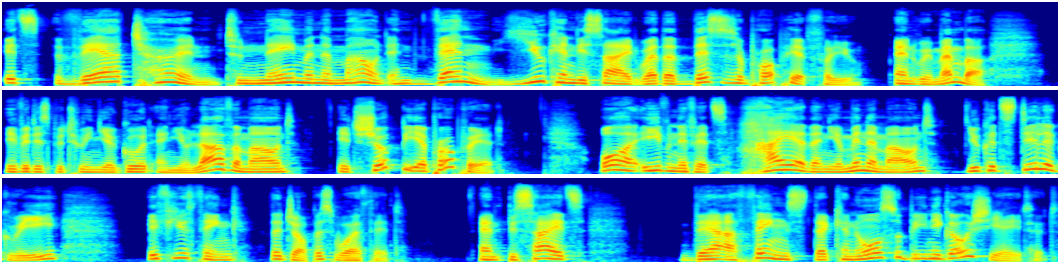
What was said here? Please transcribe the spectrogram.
It's their turn to name an amount, and then you can decide whether this is appropriate for you. And remember, if it is between your good and your love amount, it should be appropriate. Or even if it's higher than your min amount, you could still agree if you think the job is worth it. And besides, there are things that can also be negotiated.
